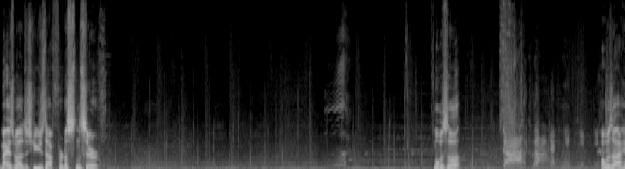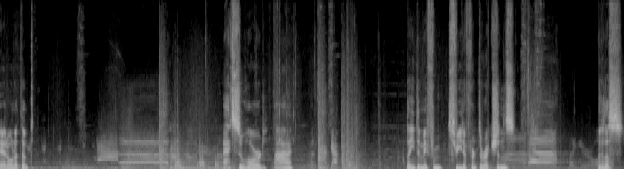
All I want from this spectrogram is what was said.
Might as well just use that for distance there. What was that? Oh, was that a head-on attempt? That's so hard. Ah. Blinding me from three different directions. Look at this.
